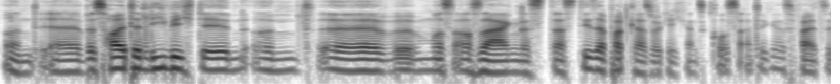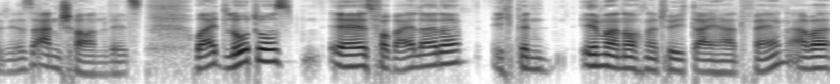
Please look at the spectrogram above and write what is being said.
und äh, bis heute liebe ich den und äh, muss auch sagen, dass, dass dieser Podcast wirklich ganz großartig ist, falls du dir das anschauen willst. White Lotus äh, ist vorbei leider. Ich bin immer noch natürlich Die Hard Fan, aber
